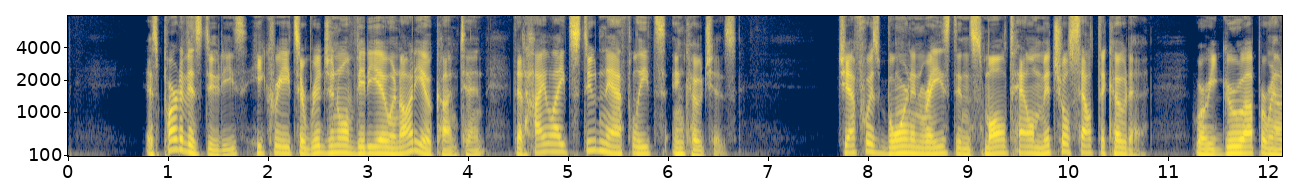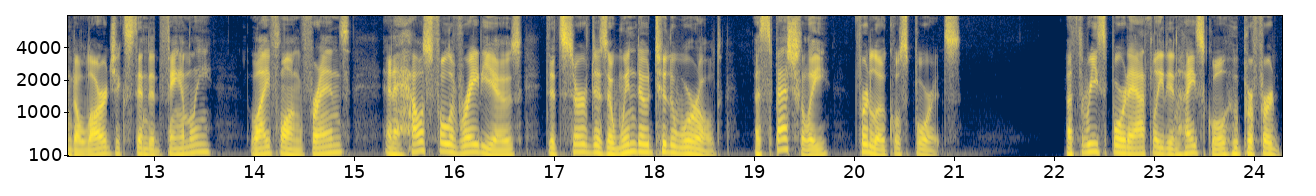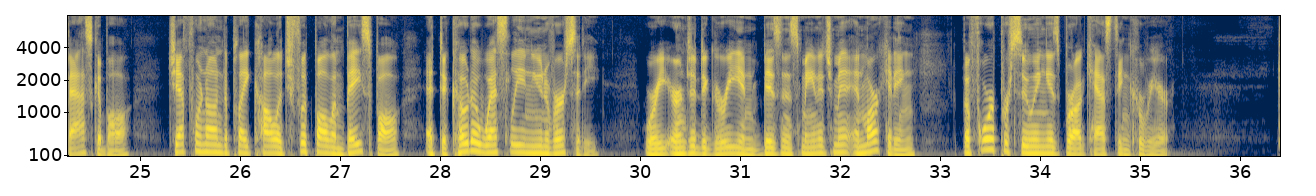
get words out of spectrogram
As part of his duties, he creates original video and audio content that highlights student athletes and coaches. Jeff was born and raised in small town Mitchell, South Dakota, where he grew up around a large extended family, lifelong friends, and a house full of radios that served as a window to the world, especially for local sports. A three sport athlete in high school who preferred basketball, Jeff went on to play college football and baseball at Dakota Wesleyan University, where he earned a degree in business management and marketing before pursuing his broadcasting career.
